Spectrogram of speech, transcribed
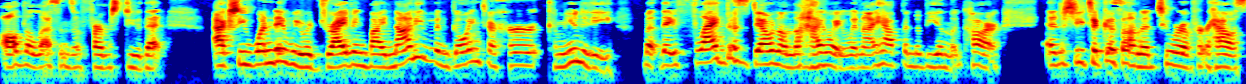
all the lessons of Farm Stew that actually one day we were driving by, not even going to her community, but they flagged us down on the highway when I happened to be in the car. And she took us on a tour of her house.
